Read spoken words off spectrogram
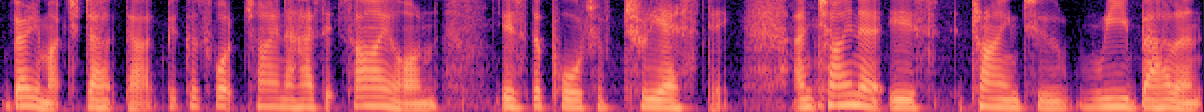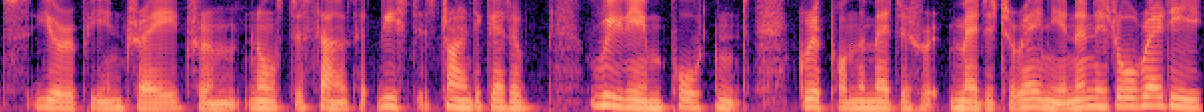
very much doubt that because what China has its eye on is the port of Trieste. And China is trying to rebalance European trade from north to south. At least it's trying to get a really important grip on the Mediter- Mediterranean. And it already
